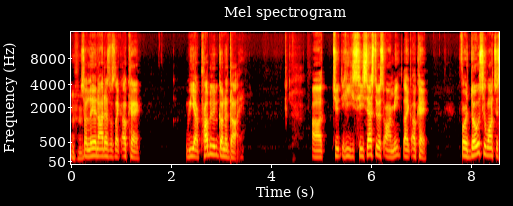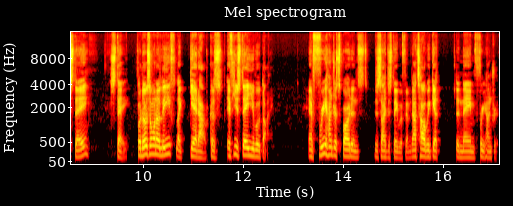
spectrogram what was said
Mhm. So Leonidas was like, okay, we are probably gonna die. Uh, to he he says to his army, like, okay, for those who want to stay, stay. For those who want to leave, like, get out, because if you stay, you will die. And 300 Spartans decide to stay with him. That's how we get the name 300.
